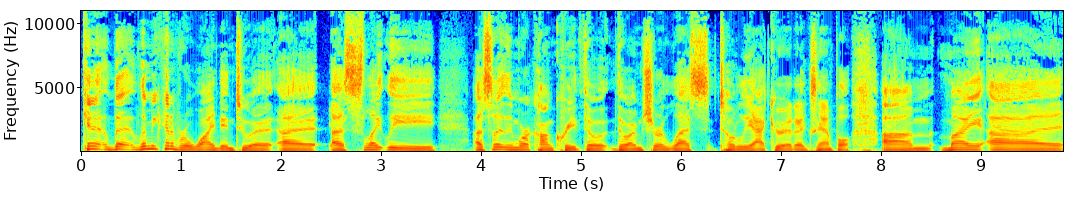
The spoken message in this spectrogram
Can, let, let me kind of rewind into a, a a slightly a slightly more concrete, though though I'm sure less totally accurate example. Um, my uh,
